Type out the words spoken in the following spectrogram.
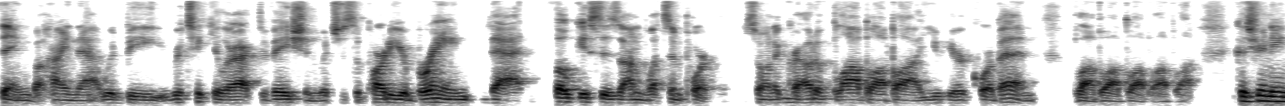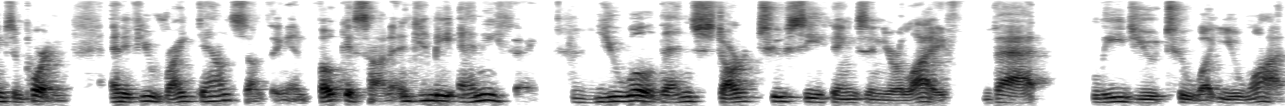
thing behind that would be reticular activation, which is the part of your brain that focuses on what's important. So in a crowd of blah blah blah, you hear Corben, blah blah blah blah blah, because your name's important. And if you write down something and focus on it, and it can be anything, Mhm. you will then start to see things in your life that lead you to what you want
